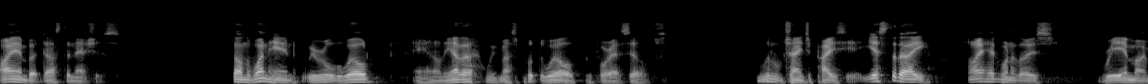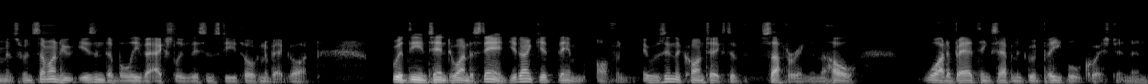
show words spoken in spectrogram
I am but dust and ashes. So, on the one hand, we rule the world, and on the other, we must put the world before ourselves. A little change of pace here. Yesterday, I had one of those rare moments when someone who isn't a believer actually listens to you talking about God with the intent to understand. You don't get them often. It was in the context of suffering and the whole why do bad things happen to good people question. And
